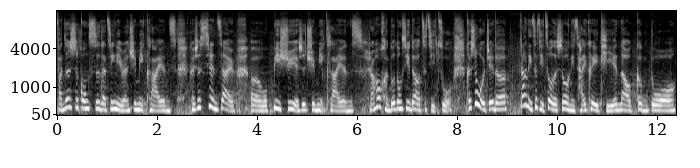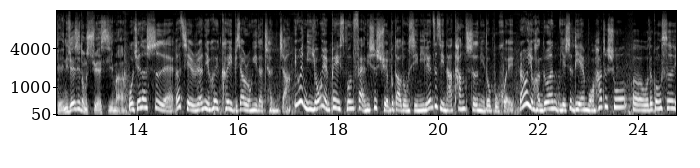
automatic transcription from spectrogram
反正是公司的经理人去 meet clients，可是现在呃，我必须也是去 meet clients，然后很多东西都要自己做。可是我觉得，当你自己做的时候，你才可以体验到更多。对，你觉得是一种学习吗？我觉得是哎，而且人也会可以比较容易的成长，因为你永远被 spoon fed，你是学不到东西，你连自己拿汤匙你都不会。然后有很多人也是 DM 他就说，呃，我的公司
